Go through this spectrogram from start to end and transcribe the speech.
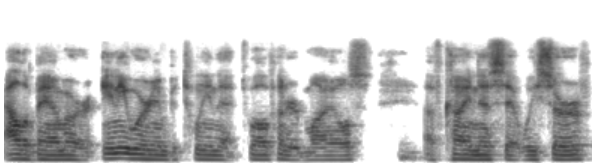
Alabama, or anywhere in between that 1,200 miles of kindness that we serve.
